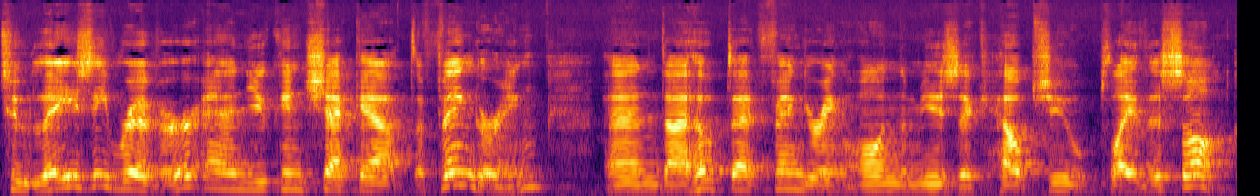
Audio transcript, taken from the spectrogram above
to Lazy River and you can check out the fingering and I hope that fingering on the music helps you play this song.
